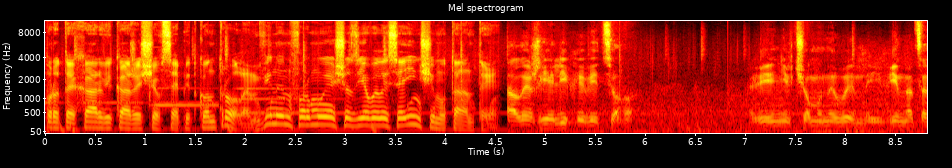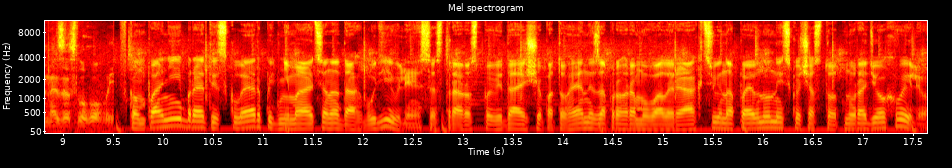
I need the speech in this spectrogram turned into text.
Проте Харві каже, що все під контролем. Він інформує, що з'явилися інші мутанти. Але ж є ліки від цього. Він ні в чому не винний, він на це не заслуговує. В компанії Бред і Склер піднімаються на дах будівлі. Сестра розповідає, що патогени запрограмували реакцію на певну низькочастотну радіохвилю.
